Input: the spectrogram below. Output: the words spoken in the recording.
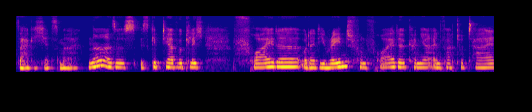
sage ich jetzt mal. Ne? Also es, es gibt ja wirklich Freude oder die Range von Freude kann ja einfach total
